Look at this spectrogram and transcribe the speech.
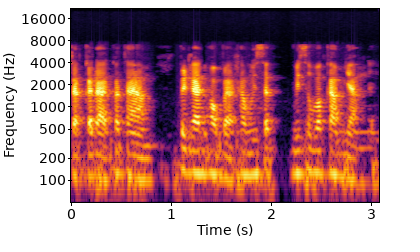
จากกระดาษก็ตาม เป็นการออกแบบทางวิศวกรรมอย่างหนึ่ง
